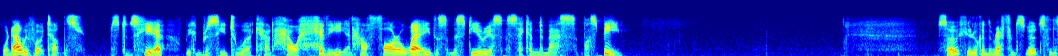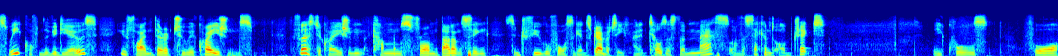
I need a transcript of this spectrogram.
Well, now we've worked out this distance here, we can proceed to work out how heavy and how far away this mysterious second mass must be. So if you look in the reference notes for this week or from the videos, you find there are two equations. The first equation comes from balancing centrifugal force against gravity, and it tells us the mass of the second object equals 4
